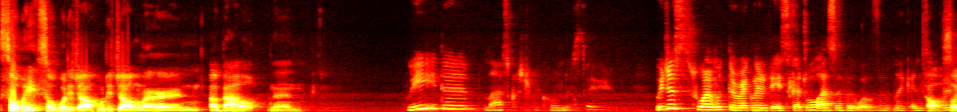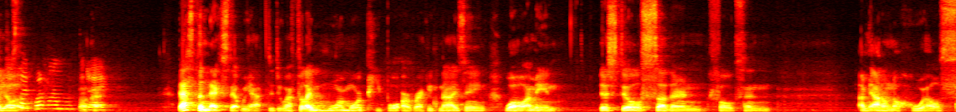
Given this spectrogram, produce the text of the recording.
So wait, so what did y'all? Who did y'all learn about then? we did last Christopher Columbus Day. We just went with the regular day schedule as if it wasn't like anything. Oh, so we y'all- just like went on with the okay. day. That's the next step we have to do. I feel like more and more people are recognizing. Well, I mean, there's still Southern folks, and I mean, I don't know who else.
